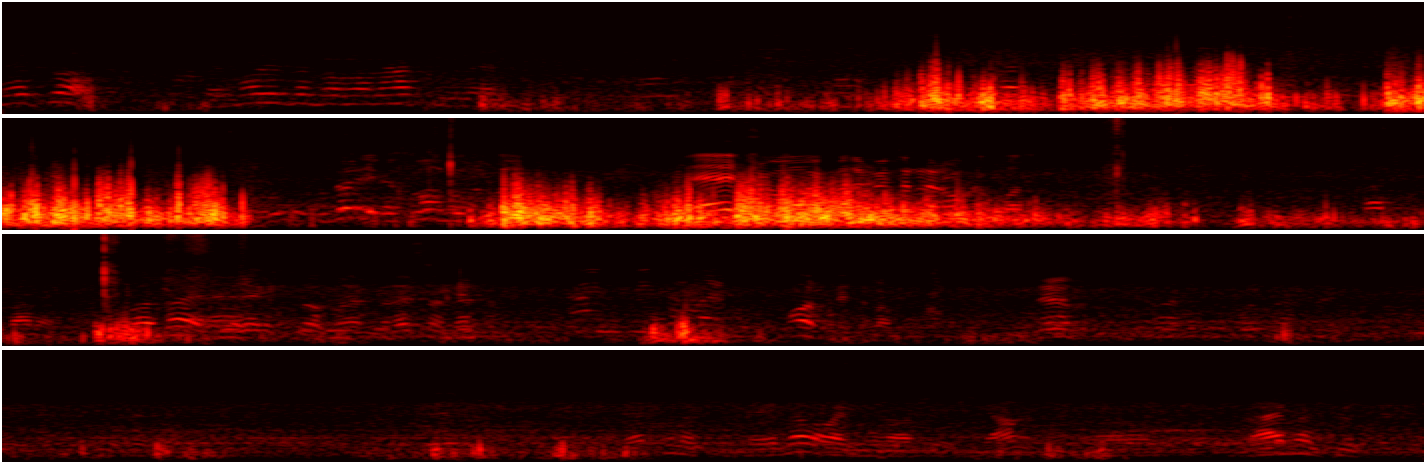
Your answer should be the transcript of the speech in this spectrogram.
Dečo, ne može za babanatu nešto. Udari ga seventy.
